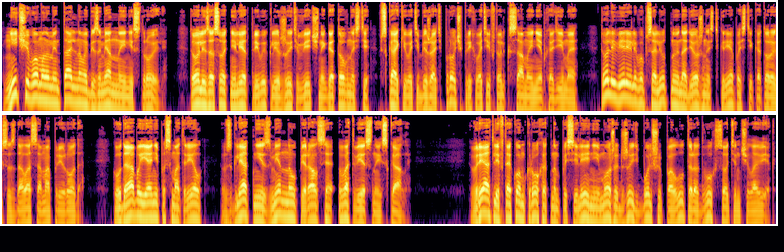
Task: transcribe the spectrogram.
Ничего монументального безымянные не строили. То ли за сотни лет привыкли жить в вечной готовности вскакивать и бежать прочь, прихватив только самое необходимое, то ли верили в абсолютную надежность крепости, которую создала сама природа. Куда бы я ни посмотрел, взгляд неизменно упирался в отвесные скалы. Вряд ли в таком крохотном поселении может жить больше полутора-двух сотен человек.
